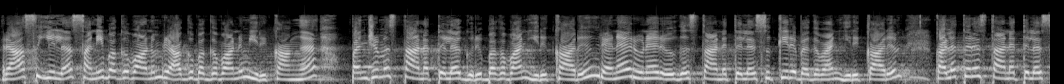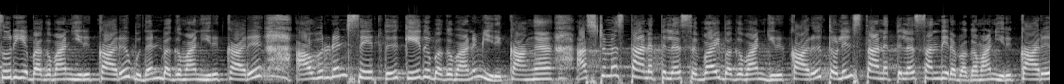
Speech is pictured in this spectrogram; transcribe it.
ராசியில் சனி பகவானும் ராகு பகவானும் இருக்காங்க. பஞ்சமஸ்தானத்தில் குரு பகவான் இருக்காரு. ரண ருண ரோகஸ்தானத்தில் சுக்கிர பகவான் இருக்காரு. களத்திர ஸ்தானத்தில் சூரிய பகவான் இருக்காரு. புதன் பகவான் இருக்காரு. அவருடன் சேர்த்து கேது பகவானும் இருக்காங்க. அஷ்டமஸ்தானத்தில் செவ்வாய் பகவான் இருக்காரு. தொழில் ஸ்தானத்தில் சந்திர பகவான் இருக்காரு.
